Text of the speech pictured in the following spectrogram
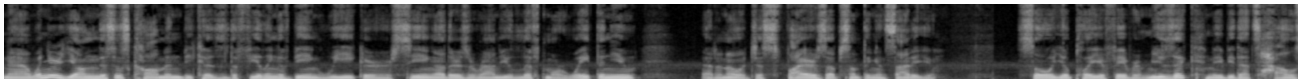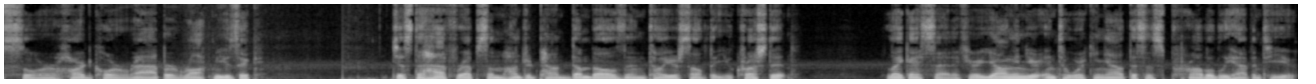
Now, when you're young, this is common because the feeling of being weak or seeing others around you lift more weight than you, I don't know, it just fires up something inside of you. So you'll play your favorite music, maybe that's house or hardcore rap or rock music, just to half rep some 100 pound dumbbells and tell yourself that you crushed it. Like I said, if you're young and you're into working out, this has probably happened to you.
